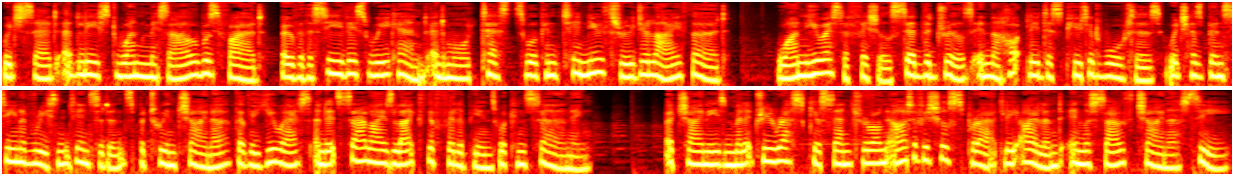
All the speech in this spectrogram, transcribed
which said at least one missile was fired over the sea this weekend and more tests will continue through July 3. One U.S. official said the drills in the hotly disputed waters which has been seen of recent incidents between China that the U.S. and its allies like the Philippines were concerning. A Chinese military rescue center on artificial Spratly Island in the South China Sea,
